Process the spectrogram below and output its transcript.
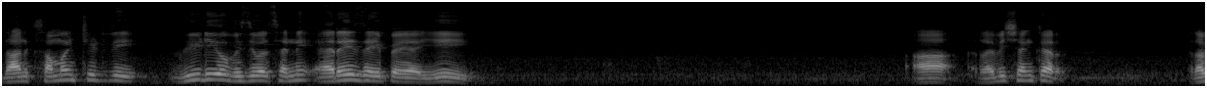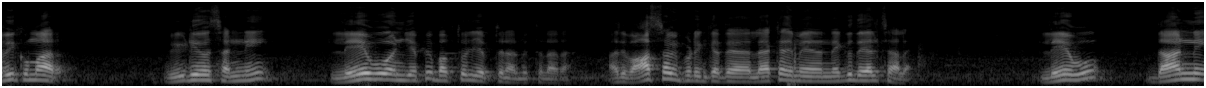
దానికి సంబంధించి వీడియో విజువల్స్ అన్నీ అరేజ్ అయిపోయాయి. ఆ రవిశంకర్ రవికుమార్ వీడియోస్ అన్నీ లేవు అని చెప్పి భక్తులు చెప్తున్నారు మిత్రులారా. అది వాస్తవం ఇప్పుడు ఇంకా లేక మేము నెగ్గు తేల్చాలి. లేవు. దాన్ని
